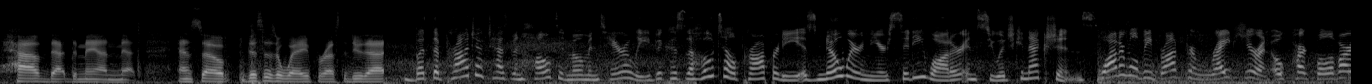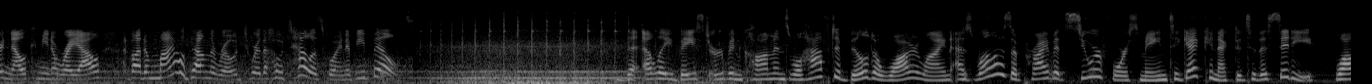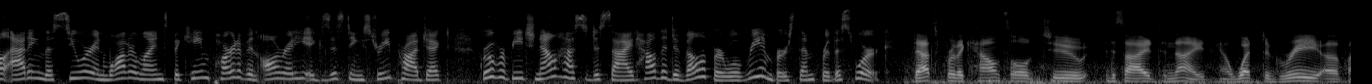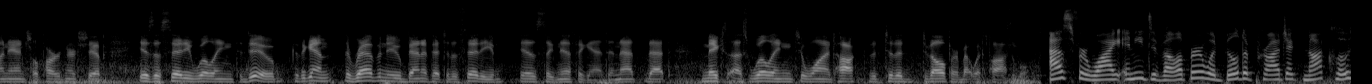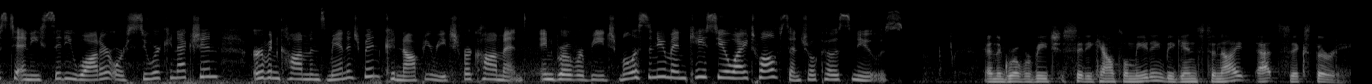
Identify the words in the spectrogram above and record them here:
have that demand met. And so this is a way for us to do that. But the project has been halted momentarily because the hotel property is nowhere near city water and sewage connections. Water will be brought from right here on Oak Park Boulevard in El Camino Real, about a mile down the road to where the hotel is going to be built. The LA based Urban Commons will have to build a water line as well as a private sewer force main to get connected to the city. While adding the sewer and water lines became part of an already existing street project, Grover Beach now has to decide how the developer will reimburse them for this work that's for the council to decide tonight, you know, what degree of financial partnership is the city willing to do? Because again, the revenue benefit to the city is significant, and that, that makes us willing to want to talk to the, to the developer about what's possible. As for why any developer would build a project not close to any city water or sewer connection, Urban Commons management could not be reached for comment. In Grover Beach, Melissa Newman, KCOY 12 Central Coast News. And the Grover Beach City Council meeting begins tonight at 6:30.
